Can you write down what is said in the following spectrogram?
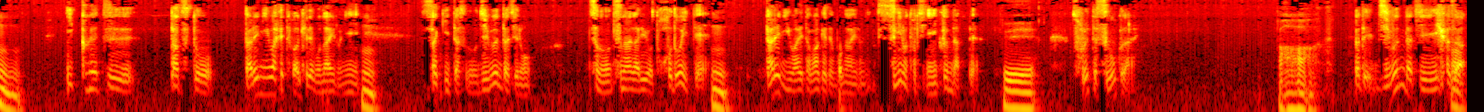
うん。1ヶ月経つと、誰に言われたわけでもないのに、うん。さっき言ったその自分たちのそのつながりをほどいて、うん。誰に言われたわけでもないのに、次の土地に行くんだって。へえ。それってすごくない？あだって自分たちがさ、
